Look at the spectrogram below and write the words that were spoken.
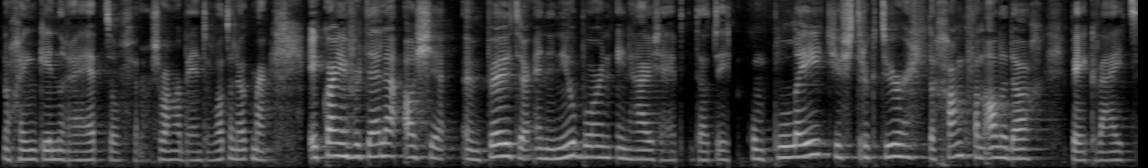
nog geen kinderen hebt of uh, zwanger bent of wat dan ook, maar ik kan je vertellen als je een peuter en een newborn in huis hebt, dat is compleet je structuur, de gang van alle dag, ben je kwijt.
